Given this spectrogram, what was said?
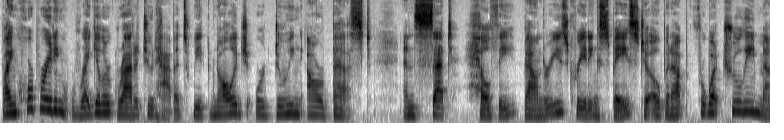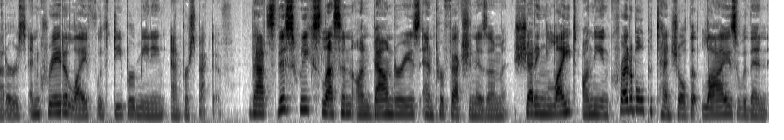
By incorporating regular gratitude habits, we acknowledge we're doing our best and set healthy boundaries, creating space to open up for what truly matters and create a life with deeper meaning and perspective. That's this week's lesson on boundaries and perfectionism, shedding light on the incredible potential that lies within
